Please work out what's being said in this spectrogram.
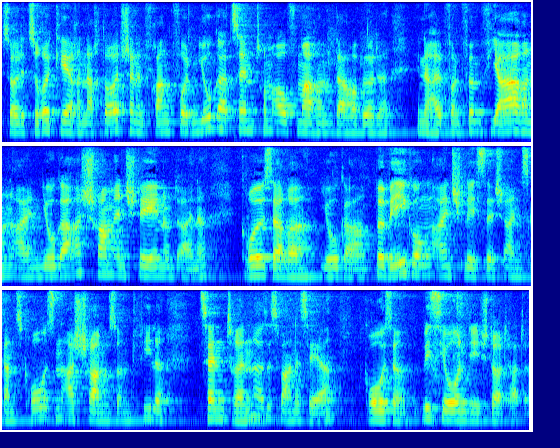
Ich sollte zurückkehren nach Deutschland, in Frankfurt ein Yoga-Zentrum aufmachen. Da würde innerhalb von fünf Jahren ein Yoga-Ashram entstehen und eine größere Yoga-Bewegungen, einschließlich eines ganz großen Ashrams und viele Zentren. Also es war eine sehr große Vision, die ich dort hatte.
